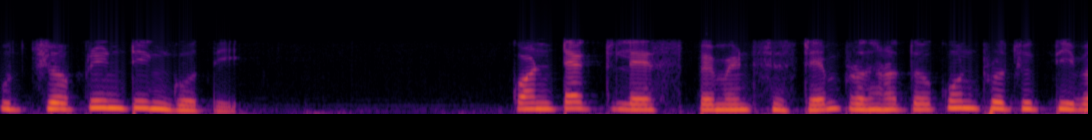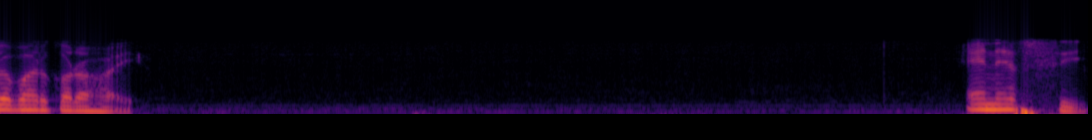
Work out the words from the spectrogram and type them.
উচ্চ প্রিন্টিং গতি। কন্ট্যাক্টলেস পেমেন্ট সিস্টেম প্রধানত কোন প্রযুক্তি ব্যবহার করা হয়? এনএফসি।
